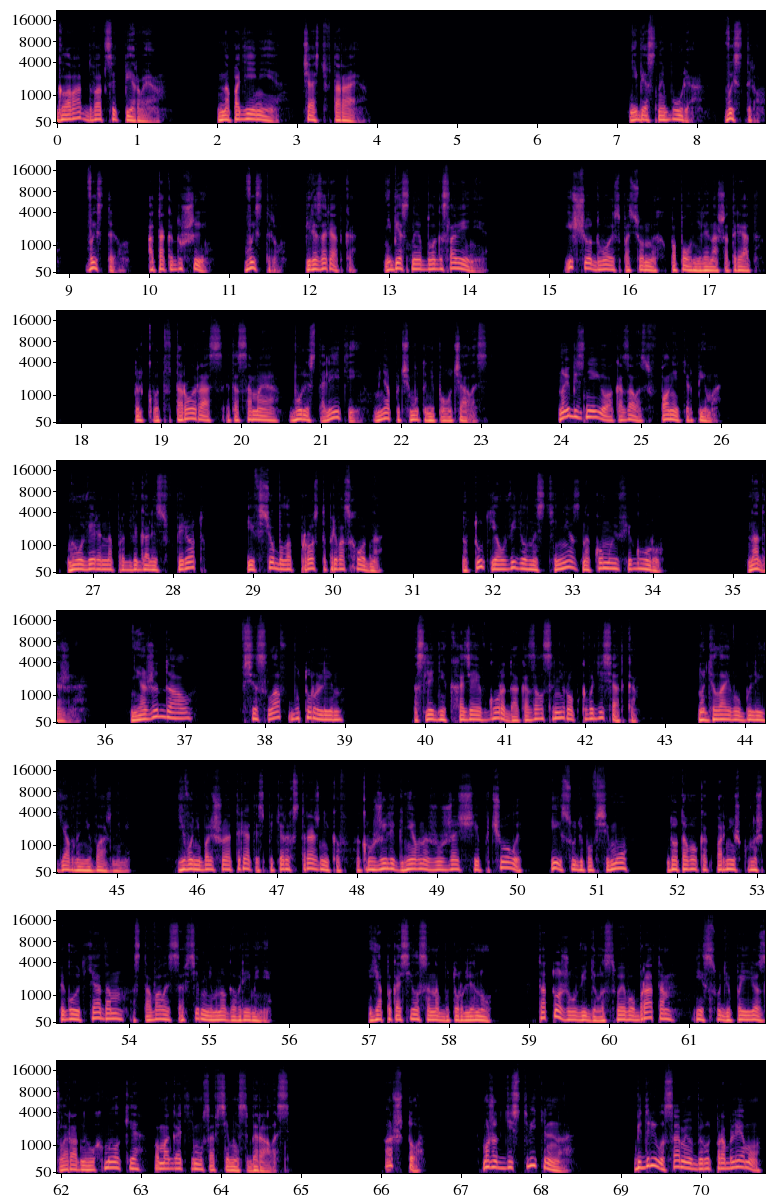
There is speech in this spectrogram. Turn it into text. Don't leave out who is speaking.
Speaker 1: Глава 21. Нападение. Часть вторая. Небесная буря. Выстрел. Выстрел. Атака души. Выстрел. Перезарядка. Небесное благословение. Еще двое спасенных пополнили наш отряд. Только вот второй раз эта самая буря столетий у меня почему-то не получалось. Но и без нее оказалось вполне терпимо. Мы уверенно продвигались вперед — и все было просто превосходно. Но тут я увидел на стене знакомую фигуру. Надо же! Не ожидал. Всеслав Бутурлин. Наследник хозяев города оказался не робкого десятка. Но дела его были явно неважными. Его небольшой отряд из пятерых стражников окружили гневно жужжащие пчелы, и, судя по всему, до того, как парнишку нашпигуют ядом, оставалось совсем немного времени. Я покосился на Бутурлину — Та тоже увидела своего брата и, судя по ее злорадной ухмылке, помогать ему совсем не собиралась. А что? Может, действительно? Бедрилы сами уберут проблему.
